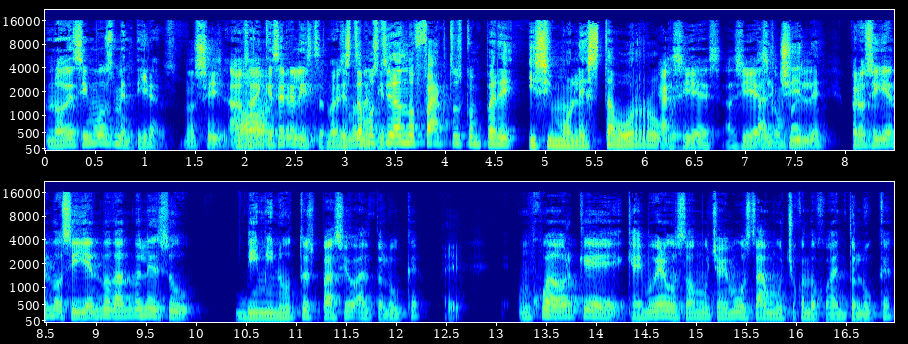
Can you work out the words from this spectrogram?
No decimos mentiras. No sé. Ah, O sea, hay que ser realistas. No Estamos mentiras. tirando factos, compadre. Y si molesta, borro. Así es, así es. Al compadre. chile. Pero siguiendo, siguiendo dándole su diminuto espacio al Toluca. Eh. Un jugador que, que a mí me hubiera gustado mucho, a mí me gustaba mucho cuando jugaba en Toluca.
